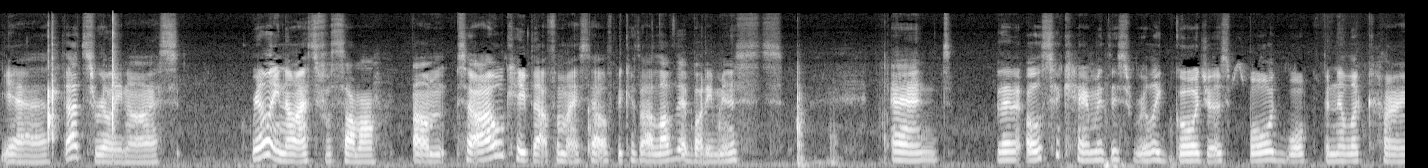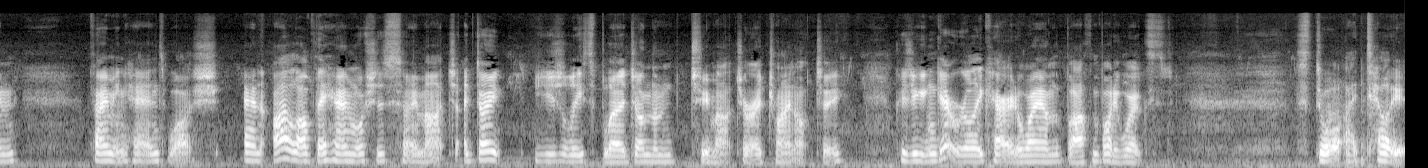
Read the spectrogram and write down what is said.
Yeah, that's really nice. Really nice for summer. Um, so I will keep that for myself because I love their body mists and then it also came with this really gorgeous Boardwalk Vanilla Cone Foaming Hands Wash. And I love their hand washes so much. I don't usually splurge on them too much, or I try not to. Because you can get really carried away on the Bath & Body Works store, I tell you.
